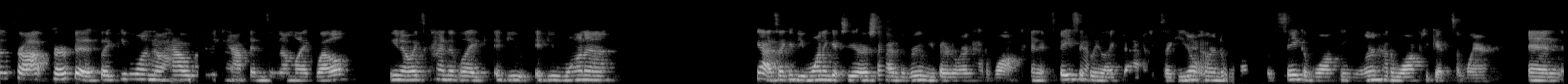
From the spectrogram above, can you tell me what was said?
on prop purpose. Like people want to know how learning happens, and I'm like, well, you know, it's kind of like if you if you want to. Yeah, it's like if you want to get to the other side of the room, you better learn how to walk. And it's basically yeah. like that. It's like you don't yeah. learn to walk for the sake of walking, you learn how to walk to get somewhere. And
